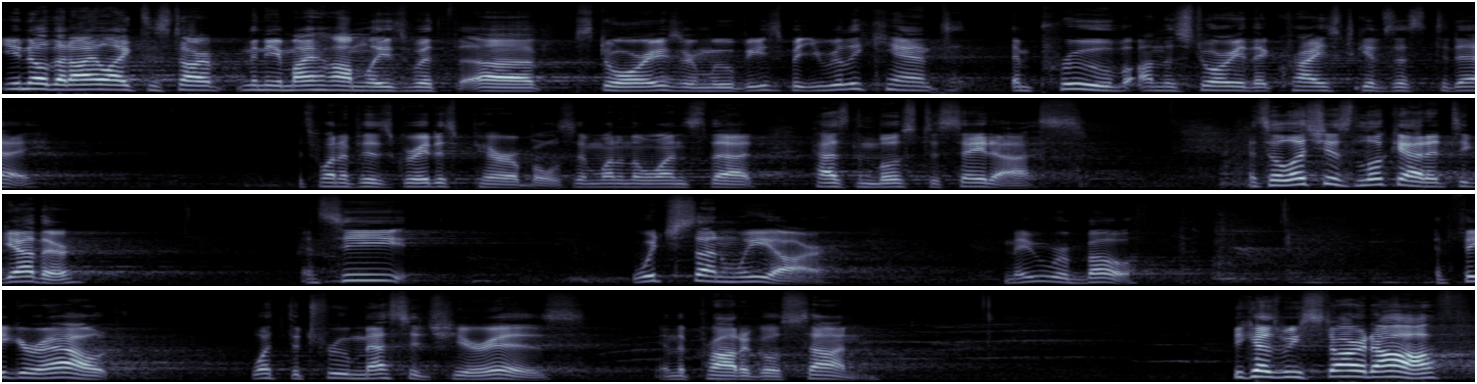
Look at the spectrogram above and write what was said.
you know that I like to start many of my homilies with uh, stories or movies, but you really can't improve on the story that Christ gives us today. It's one of his greatest parables and one of the ones that has the most to say to us. And so let's just look at it together and see which son we are. Maybe we're both. And figure out what the true message here is in the prodigal son. Because we start off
